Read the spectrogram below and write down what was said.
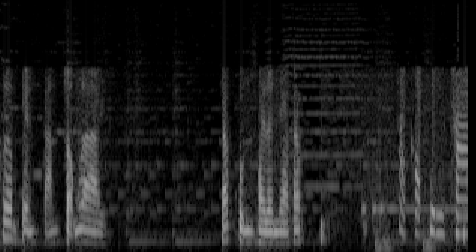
เพิ่มเป็น 32 ราย ครับคุณไพรัญญาครับ ค่ะ ขอบคุณค่ะ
